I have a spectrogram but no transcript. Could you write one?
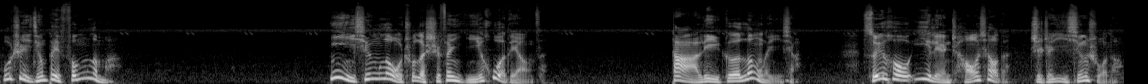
不是已经被封了吗？易星露出了十分疑惑的样子。大力哥愣了一下，随后一脸嘲笑的指着易星说道：“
